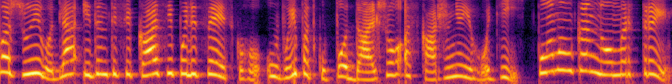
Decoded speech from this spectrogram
важливо для ідентифікації поліцейського у випадку подальшого оскарження його дій. Помилка номер 3.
